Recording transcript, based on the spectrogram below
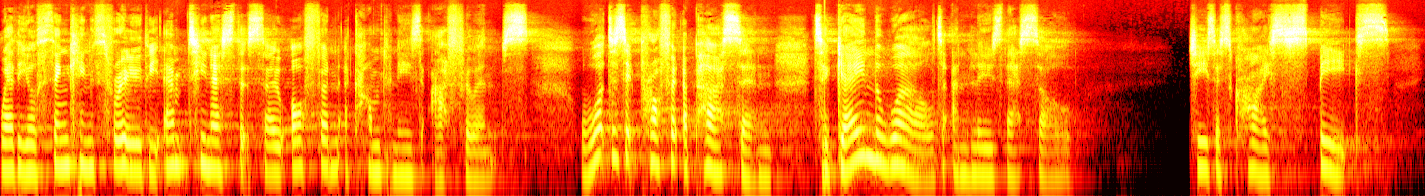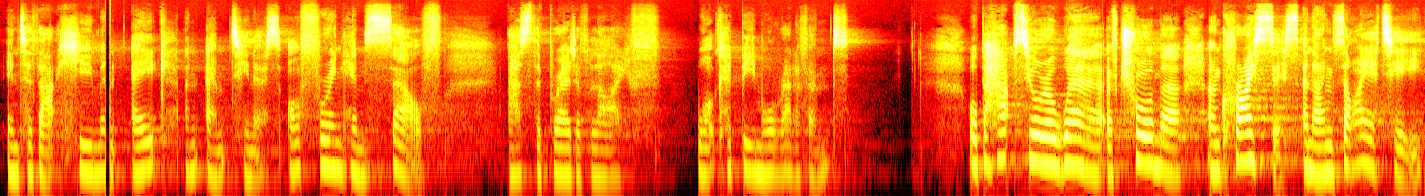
whether you're thinking through the emptiness that so often accompanies affluence, what does it profit a person to gain the world and lose their soul? Jesus Christ speaks into that human ache and emptiness, offering himself as the bread of life. What could be more relevant? Or perhaps you're aware of trauma and crisis and anxiety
